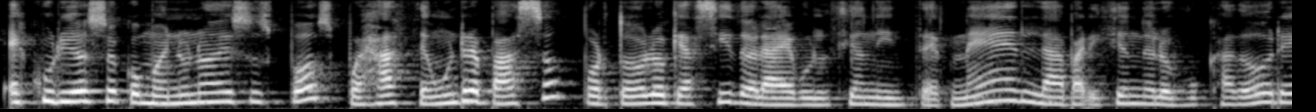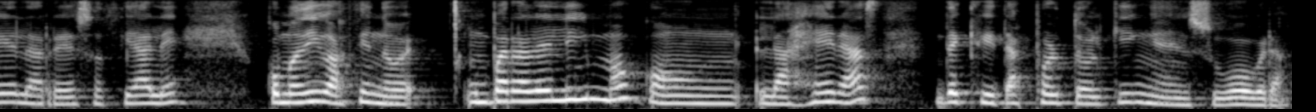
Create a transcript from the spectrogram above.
Es curioso como en uno de sus posts pues hace un repaso por todo lo que ha sido la evolución de Internet, la aparición de los buscadores, las redes sociales, como digo, haciendo un paralelismo con las eras descritas por Tolkien en su obra.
